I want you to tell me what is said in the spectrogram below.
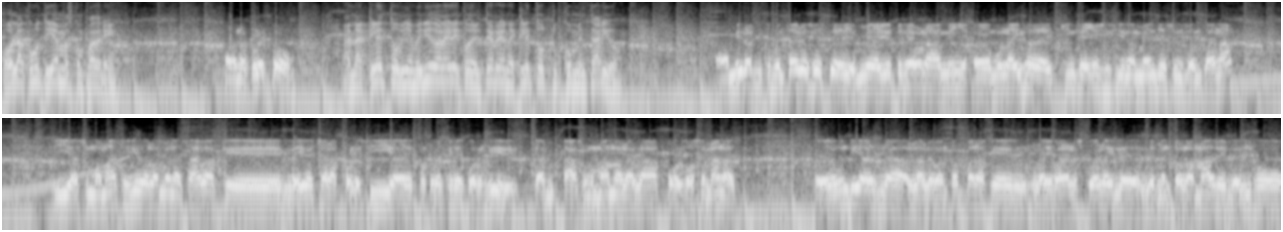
Hola, ¿cómo te llamas, compadre? Anacleto. Anacleto, bienvenido al aire con el Terry. Anacleto, tu comentario. Ah, mira, mi comentario es este. Mira, yo tenía una niña, eh, una hija de 15 años, Cristina Méndez, en Santana. Y a su mamá seguido la amenazaba que le iba a echar a la policía porque la quería corregir. A, su mamá no le hablaba por dos semanas. Eh, un día la, levantó para que la llevara a la escuela y le, mentó a la madre y le dijo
